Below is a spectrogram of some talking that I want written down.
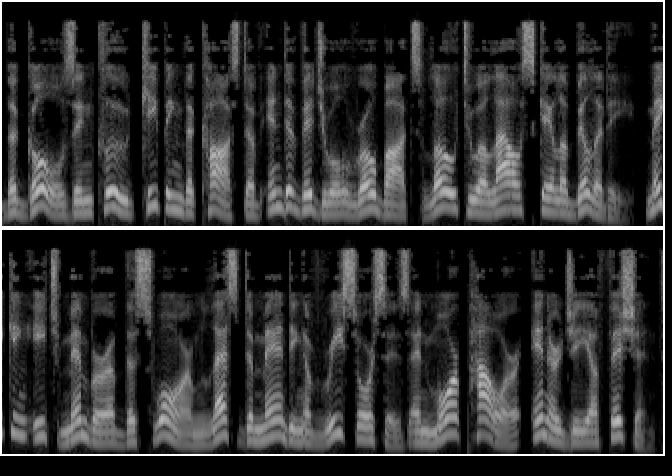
The goals include keeping the cost of individual robots low to allow scalability, making each member of the swarm less demanding of resources and more power, energy efficient.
